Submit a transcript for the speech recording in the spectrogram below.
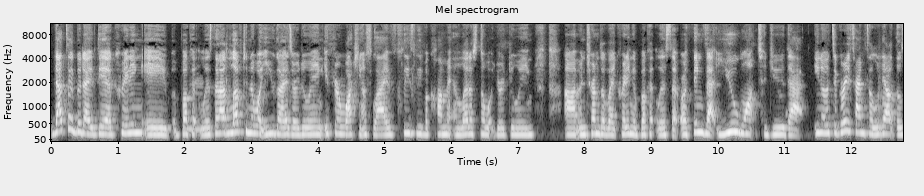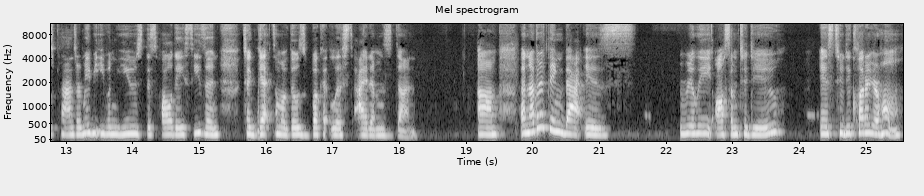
that's a good idea, creating a bucket list. And I'd love to know what you guys are doing. If you're watching us live, please leave a comment and let us know what you're doing um, in terms of like creating a bucket list or things that you want to do that, you know, it's a great time to lay out those plans or maybe even use this holiday season to get some of those bucket list items done. Um, another thing that is really awesome to do is to declutter your home.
